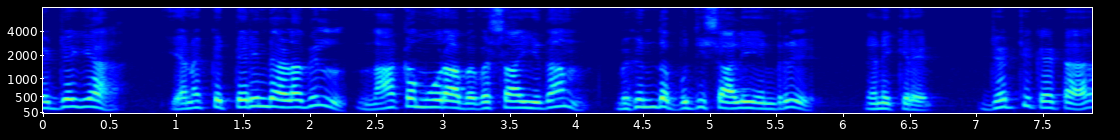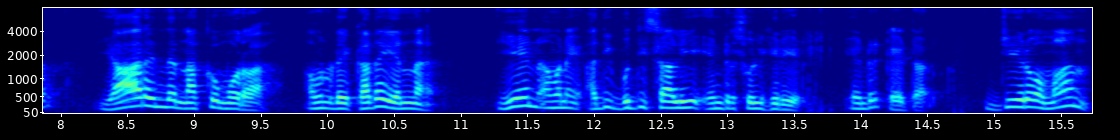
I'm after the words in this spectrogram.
ஜட்ஜையா எனக்கு தெரிந்த அளவில் நாக்கமூரா விவசாயி தான் மிகுந்த புத்திசாலி என்று நினைக்கிறேன். ஜட்ஜு கேட்டார் யார் இந்த நக்குமோரா? அவனுடைய கதை என்ன? ஏன் அவனை அதி புத்திசாலி என்று சொல்கிறீர்? என்று கேட்டார். ஜீரோமான்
